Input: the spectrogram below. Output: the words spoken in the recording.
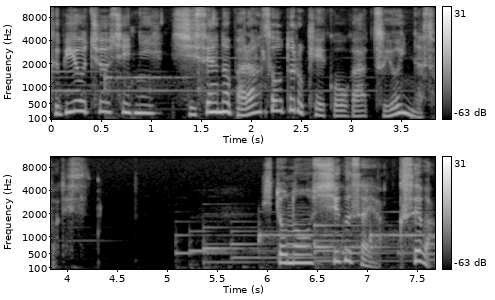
首を中心に姿勢のバランスをとる傾向が強いんだそうです。人の仕草や癖は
